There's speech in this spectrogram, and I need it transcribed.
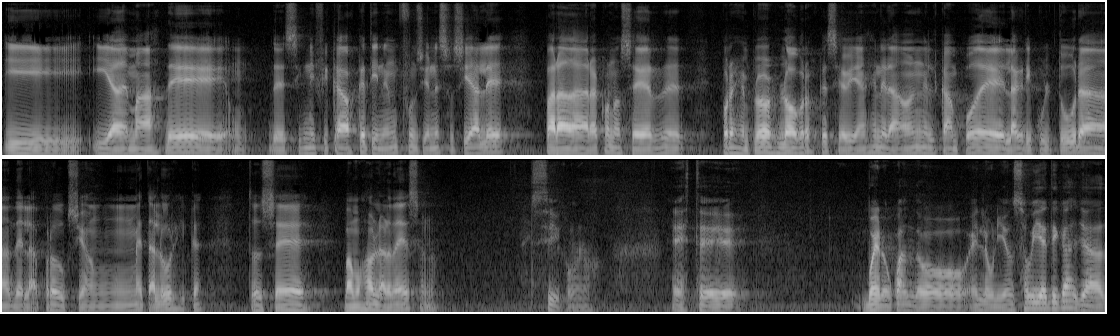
y, y además de, de, significados que tienen funciones sociales para dar a conocer, eh, por ejemplo, los logros que se habían generado en el campo de la agricultura, de la producción metalúrgica. Entonces, vamos a hablar de eso, ¿no? Sí, cómo no. Este, bueno, cuando en la Unión Soviética ya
